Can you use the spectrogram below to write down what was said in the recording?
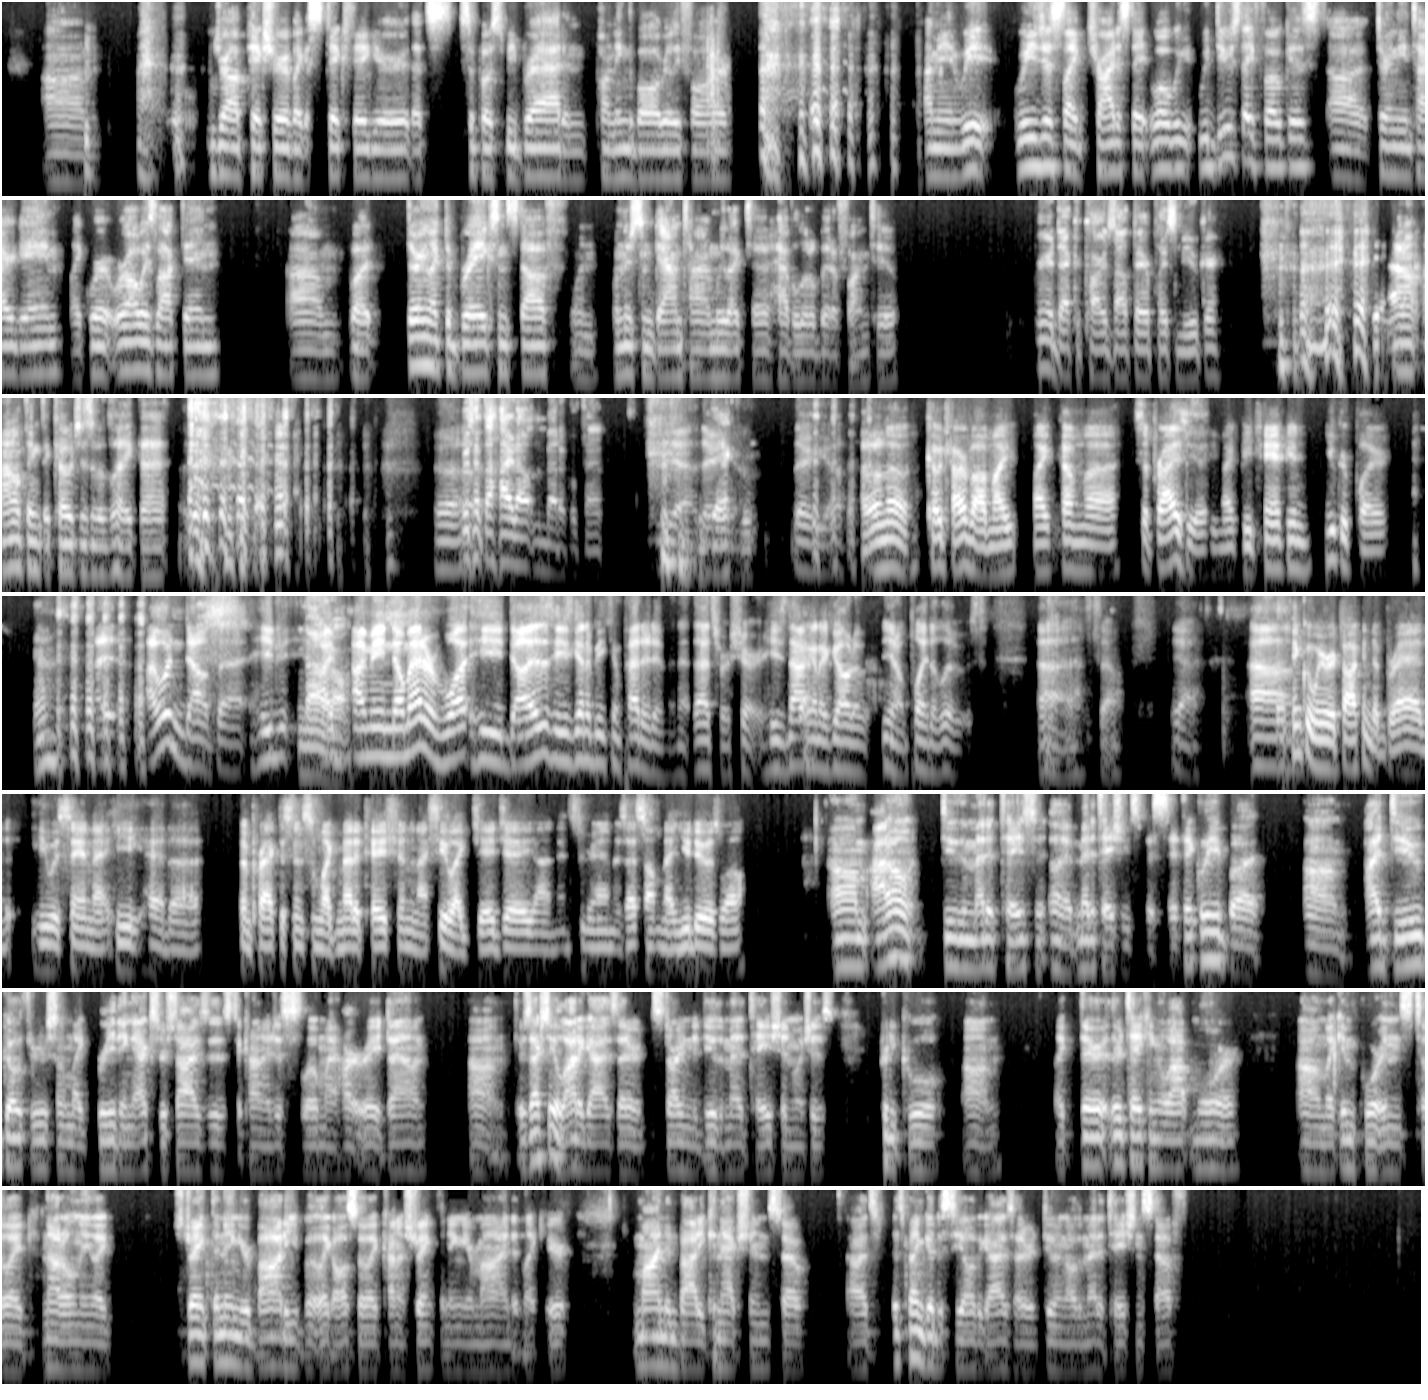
Um, draw a picture of like a stick figure that's supposed to be Brad and punting the ball really far. I mean, we we just like try to stay well we we do stay focused uh during the entire game. Like we're we're always locked in. Um but during like the breaks and stuff when when there's some downtime, we like to have a little bit of fun too. Bring a deck of cards out there, play some euchre. yeah, I don't I don't think the coaches would like that. we just have to hide out in the medical tent. Yeah, there Exactly. you go. There you go. I don't know. Coach Harbaugh might might come uh, surprise you. He might be champion euchre player. Yeah. I, I wouldn't doubt that. He, Not at all. I, I mean, no matter what he does, he's going to be competitive in it. That's for sure. He's not going to go to you know play to lose. Uh, so, yeah. Uh, I think when we were talking to Brad, he was saying that he had uh, been practicing some like meditation, and I see like JJ on Instagram. Is that something that you do as well? Um, I don't do the meditation uh, meditation specifically, but um, I do go through some like breathing exercises to kind of just slow my heart rate down. Um, there's actually a lot of guys that are starting to do the meditation, which is pretty cool. Um, like they're they're taking a lot more um, like importance to like not only like strengthening your body, but like also like kind of strengthening your mind and like your mind and body connection. So uh, it's it's been good to see all the guys that are doing all the meditation stuff.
